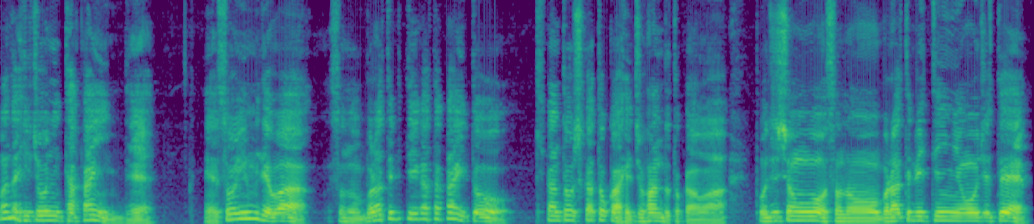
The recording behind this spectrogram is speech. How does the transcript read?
まだ非常に高いんで、えー、そういう意味では、そのボラティリティが高いと、機関投資家とかヘッジファンドとかは、ポジションをそのボラティリティに応じて、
